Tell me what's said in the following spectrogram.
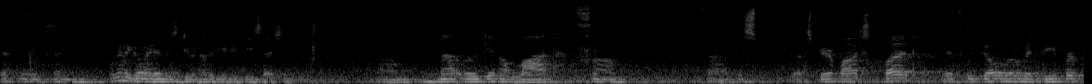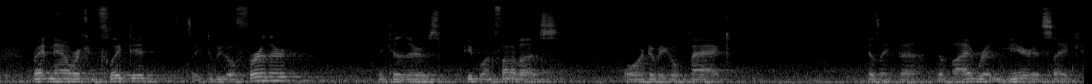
definitely insane. We're gonna go ahead and just do another EVP session. Um, not really getting a lot from uh, this the spirit box, but if we go a little bit deeper, right now we're conflicted. It's like, do we go further because there's people in front of us, or do we go back? Because like the the vibe right in here, it's like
